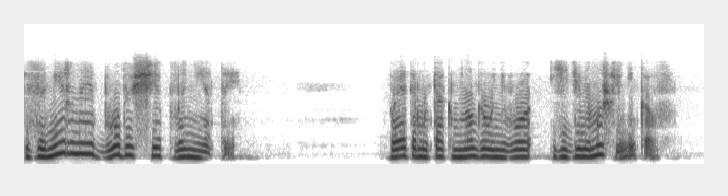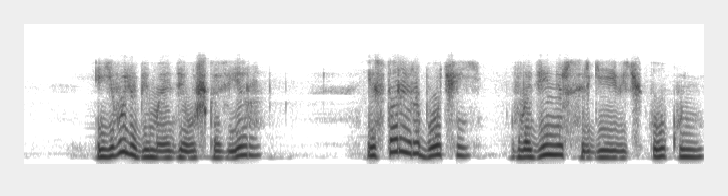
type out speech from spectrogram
за мирное будущее планеты. Поэтому так много у него единомышленников. И его любимая девушка Вера, и старый рабочий Владимир Сергеевич Окунь,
